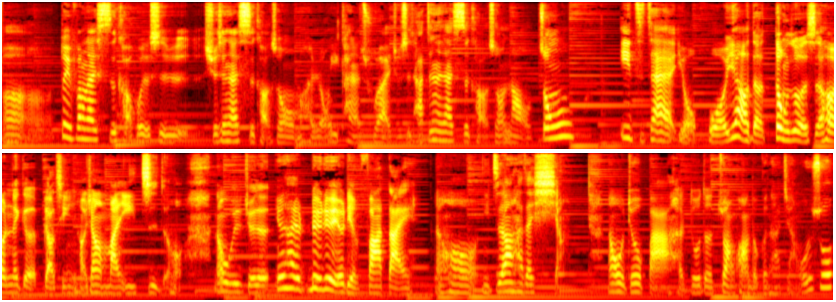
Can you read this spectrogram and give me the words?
呃，对方在思考或者是学生在思考的时候，我们很容易看得出来，就是他真的在思考的时候，脑中。一直在有活跃的动作的时候，那个表情好像蛮一致的齁。然后我就觉得，因为他略略有点发呆，然后你知道他在想，然后我就把很多的状况都跟他讲。我就说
